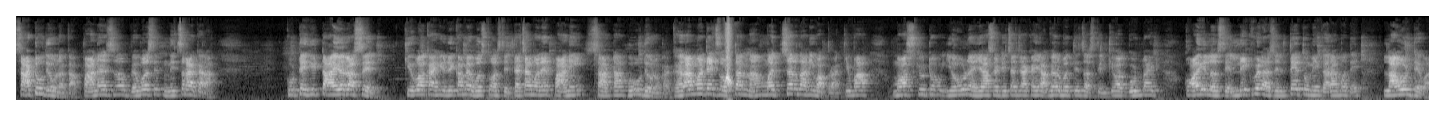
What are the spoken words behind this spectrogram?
साठवू देऊ नका. पाण्याचं व्यवस्थित निचरा करा. कुठेही टायर असेल किंवा काही रिकाम्या वस्तू असतील त्याच्यामध्ये पाणी साठा होऊ देऊ नका. घरामध्ये झोपताना मच्छरदाणी वापरा किंवा मॉस्किटो येऊ नये यासाठीच्या ज्या काही अगरबत्तीच असतील किंवा गुड नाईट कॉईल असेल लिक्विड असेल ते तुम्ही घरामध्ये लावून ठेवा.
